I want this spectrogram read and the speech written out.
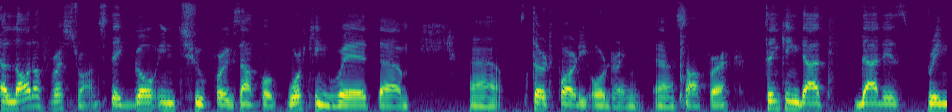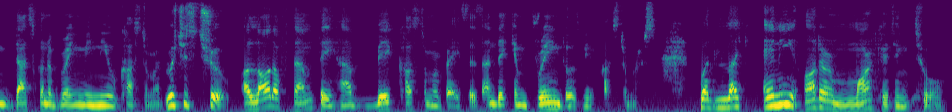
a lot of restaurants they go into, for example, working with um, uh, third-party ordering uh, software, thinking that that is bring that's going to bring me new customers, which is true. A lot of them they have big customer bases and they can bring those new customers. But like any other marketing tool,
